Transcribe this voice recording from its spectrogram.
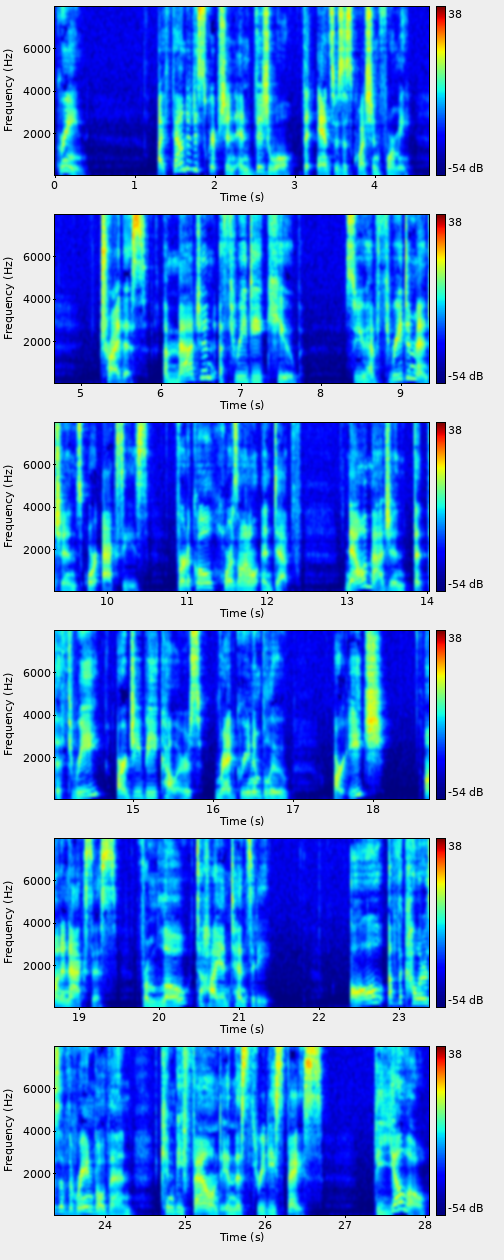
green? I found a description and visual that answers this question for me. Try this. Imagine a 3D cube. So you have three dimensions or axes vertical, horizontal, and depth. Now imagine that the three RGB colors, red, green, and blue, are each on an axis from low to high intensity. All of the colors of the rainbow then can be found in this 3D space. The yellow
